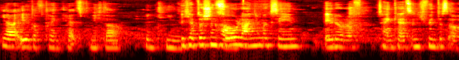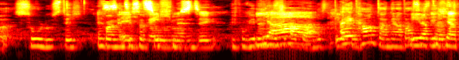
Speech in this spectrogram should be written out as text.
Ja, Eight of Ten Cats bin ich da. Ich bin Team. Ich habe das schon Cow. so lange nicht mehr gesehen. Ada oder Ten Cats und ich finde das aber so lustig. Es Vor allem, wenn sie so so rechnen. lustig. ich probiere das. Ja. nicht. Das Ah ja, Countdown, genau. Das Ada ist Ich habe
